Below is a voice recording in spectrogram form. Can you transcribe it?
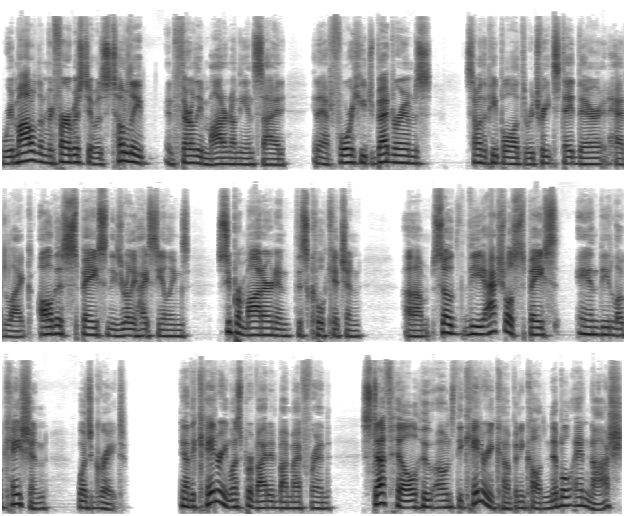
remodeled and refurbished. It was totally and thoroughly modern on the inside. It had four huge bedrooms. Some of the people at the retreat stayed there. It had like all this space and these really high ceilings, super modern, and this cool kitchen. Um, so the actual space and the location was great. Now, the catering was provided by my friend Steph Hill, who owns the catering company called Nibble and Nosh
